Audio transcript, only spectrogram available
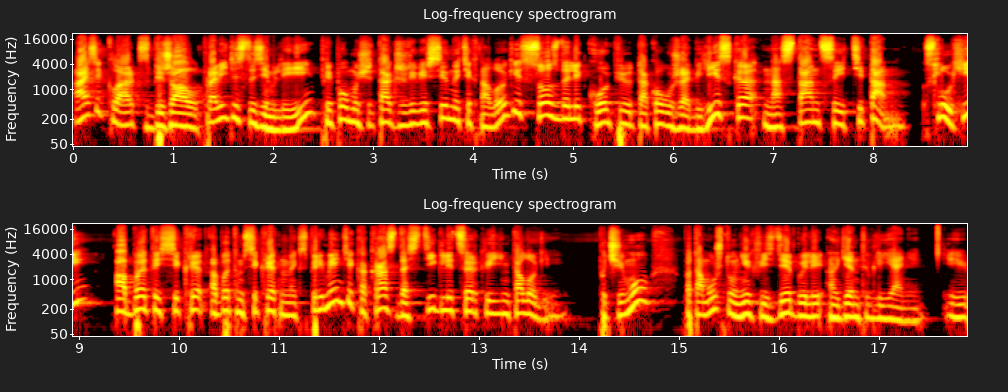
Айзек Кларк сбежал правительство Земли, при помощи также реверсивной технологии создали копию такого же обелиска на станции Титан. Слухи об, этой секрет, об этом секретном эксперименте как раз достигли церкви юнитологии. Почему? Потому что у них везде были агенты влияния. И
